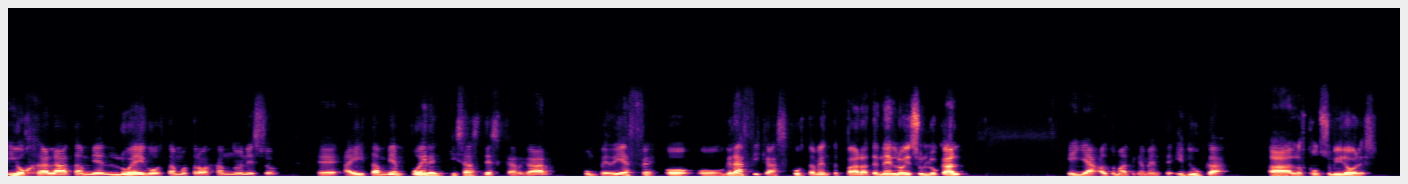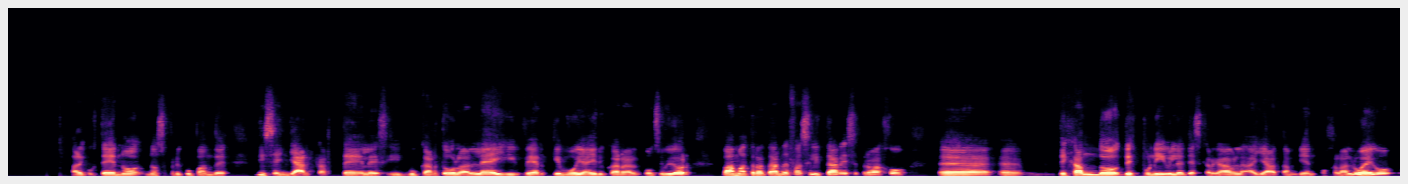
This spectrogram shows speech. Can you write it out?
y ojalá también luego, estamos trabajando en eso, ahí también pueden quizás descargar un PDF o, gráficas justamente para tenerlo en su local, que ya automáticamente educa a los consumidores para que ustedes no, no, se preocupan de diseñar carteles y buscar toda la ley y ver qué voy a educar al consumidor. Vamos a tratar de facilitar ese trabajo eh, eh, dejando disponible, descargable allá también, ojalá luego,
